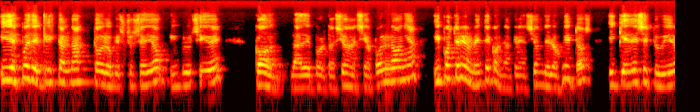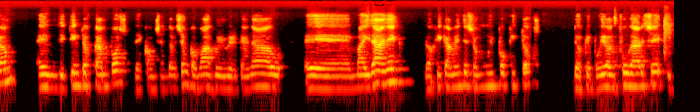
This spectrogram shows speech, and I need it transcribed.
y después del Kristallnacht todo lo que sucedió, inclusive con la deportación hacia Polonia y posteriormente con la creación de los guetos y quienes estuvieron en distintos campos de concentración como Auschwitz-Birkenau, eh, Majdanek, lógicamente son muy poquitos los que pudieron fugarse y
